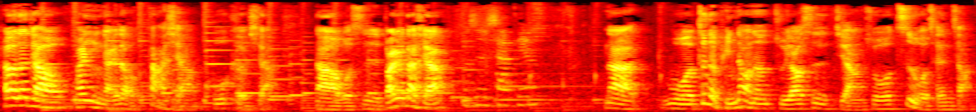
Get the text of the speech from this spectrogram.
Hello，大家好，欢迎来到大侠播客下。那我是八月大侠，我是夏天。那我这个频道呢，主要是讲说自我成长，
